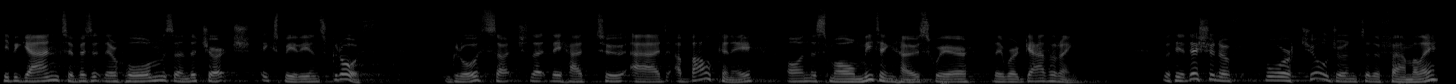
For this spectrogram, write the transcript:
He began to visit their homes, and the church experienced growth. Growth such that they had to add a balcony on the small meeting house where they were gathering. With the addition of four children to the family,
